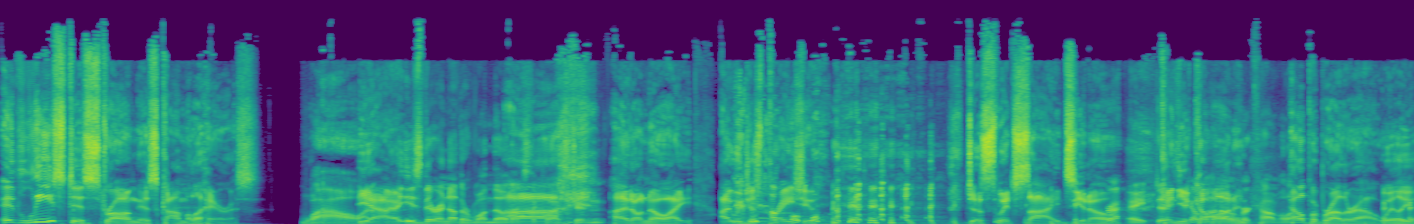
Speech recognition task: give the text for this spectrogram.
at least as strong as Kamala Harris. Wow. Yeah. I- I- is there another one though? That's Uh, the question. I don't know. I I would just praise you. just switch sides, you know. Right. Just Can you come come, on on, over, and Kamala. help a brother out, will you?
